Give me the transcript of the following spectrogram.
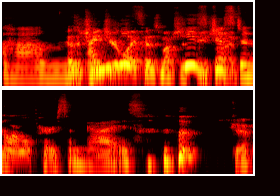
Um, Has it I changed mean, your life as much as it He's just mine? a normal person, guys. Okay.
